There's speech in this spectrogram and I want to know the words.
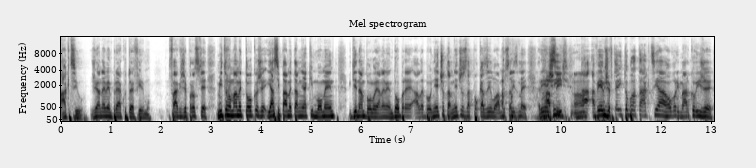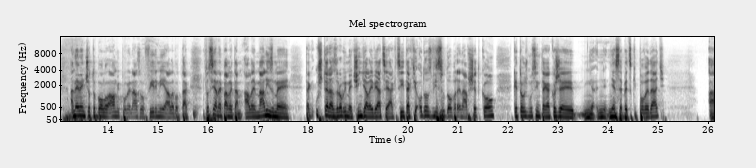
akciu, že ja neviem, pre akú to je firmu fakt, že proste my toho máme toľko, že ja si pamätám nejaký moment, kde nám bolo, ja neviem, dobre, alebo niečo tam, niečo sa pokazilo a museli sme riešiť. a, a viem, že vtedy to bola tá akcia a hovorí Markovi, že a neviem, čo to bolo a on mi povie názov firmy alebo tak. To si ja nepamätám, ale mali sme, tak už teraz robíme čím ďalej viacej akcií, tak tie odozvy sú dobré na všetko, keď to už musím tak akože nesebecky povedať. A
